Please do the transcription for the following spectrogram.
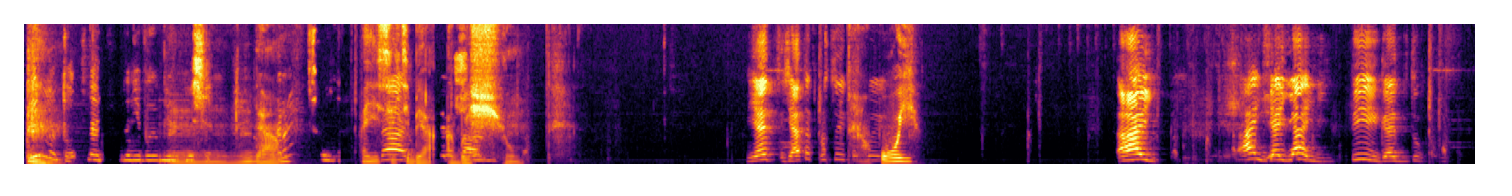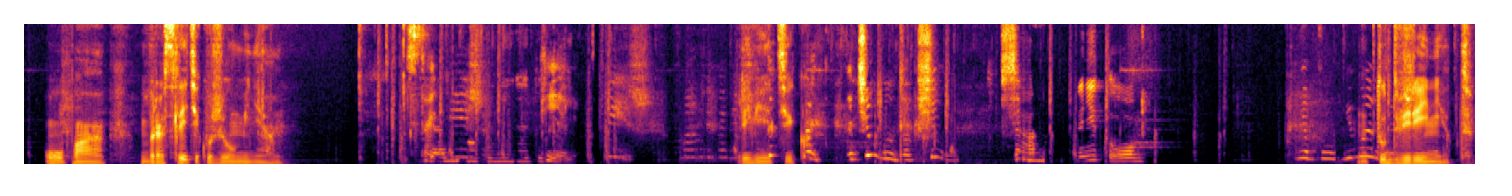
Блин. Не. М, Да? А если Да, тебя обыщу? Я, я так просто как бы... Ой, Ай! Ай-яй-яй! Ты, гаду... опа, браслетик уже у меня. Кстати, Я не могу это. Приветик. зачем вы вообще Это не то. Тут дверей нет.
